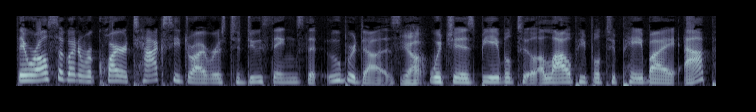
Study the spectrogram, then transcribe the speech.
They were also going to require taxi drivers to do things that Uber does, Yeah. which is be able to allow people to pay by app.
